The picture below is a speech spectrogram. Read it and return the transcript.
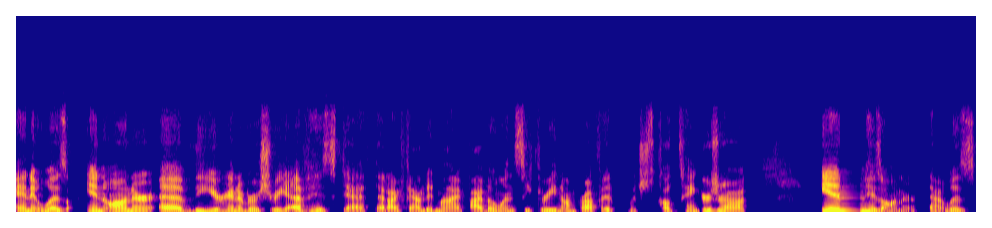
and it was in honor of the year anniversary of his death that I founded my 501c3 nonprofit, which is called Tankers Rock, in his honor. That was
